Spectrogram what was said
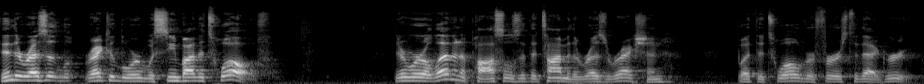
Then the resurrected Lord was seen by the twelve. There were 11 apostles at the time of the resurrection, but the 12 refers to that group.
